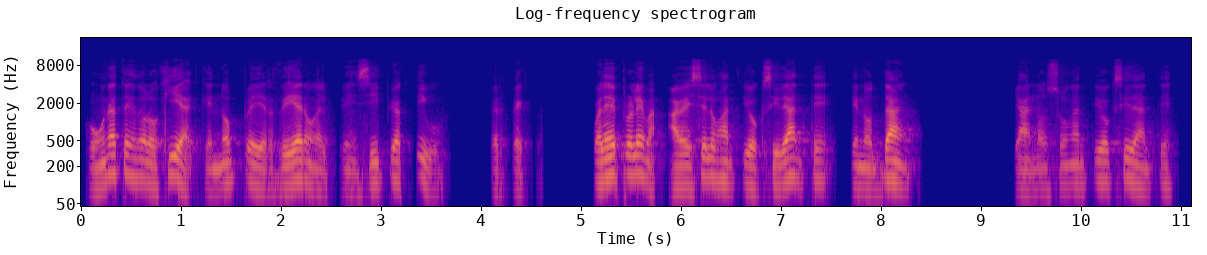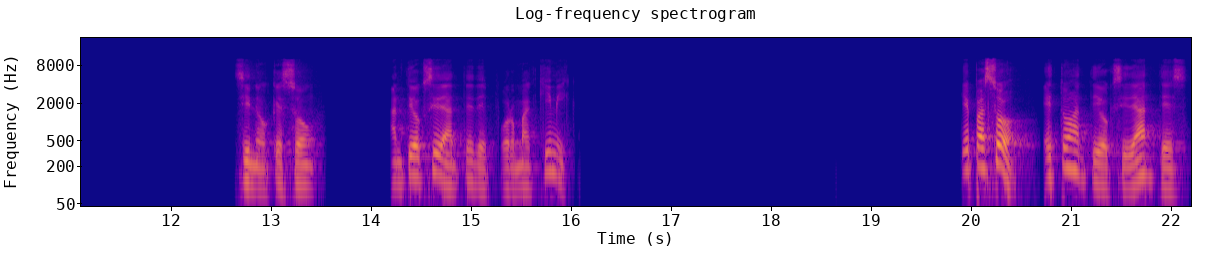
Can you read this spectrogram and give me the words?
con una tecnología que no perdieron el principio activo, perfecto. ¿Cuál es el problema? A veces los antioxidantes que nos dan ya no son antioxidantes, sino que son antioxidantes de forma química. ¿Qué pasó? Estos antioxidantes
